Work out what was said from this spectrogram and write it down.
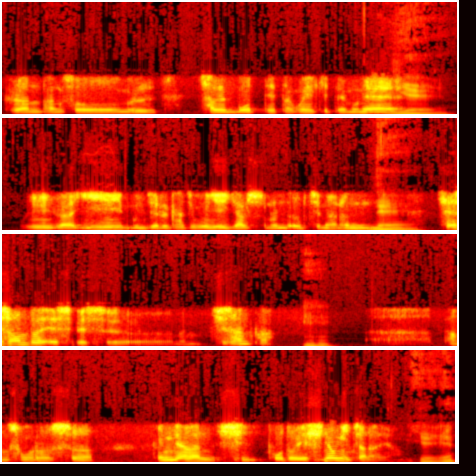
그러한 방송을 잘 못했다고 했기 때문에 예. 우리가 이 문제를 가지고 얘기할 수는 없지만은 네. 최소한도 SBS는 지상파 음흠. 방송으로서 굉장한 신- 보도의 신용이 있잖아요. 예.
